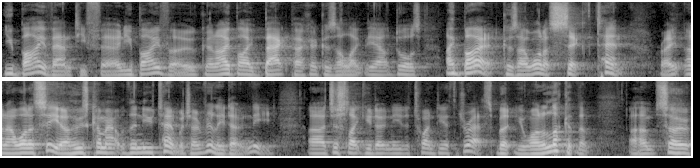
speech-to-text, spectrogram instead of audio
you buy Vanity Fair and you buy Vogue, and I buy Backpacker because I like the outdoors. I buy it because I want a sixth tent, right? And I want to see uh, who's come out with a new tent, which I really don't need. Uh, just like you don't need a 20th dress, but you want to look at them. Um, so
